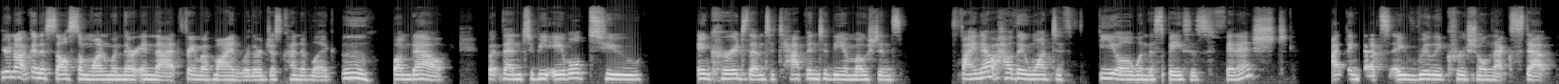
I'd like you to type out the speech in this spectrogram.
You're not going to sell someone when they're in that frame of mind where they're just kind of like, ooh, bummed out. But then to be able to encourage them to tap into the emotions, find out how they want to feel when the space is finished. I think that's a really crucial next step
